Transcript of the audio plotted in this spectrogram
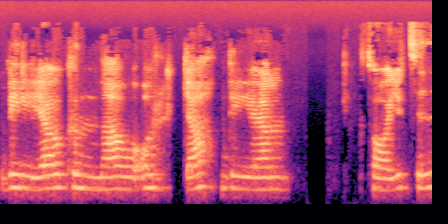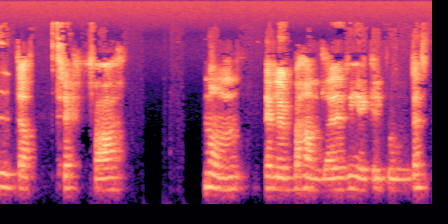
vilja och kunna och orka. Det ehm, tar ju tid att träffa någon eller behandlare regelbundet.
